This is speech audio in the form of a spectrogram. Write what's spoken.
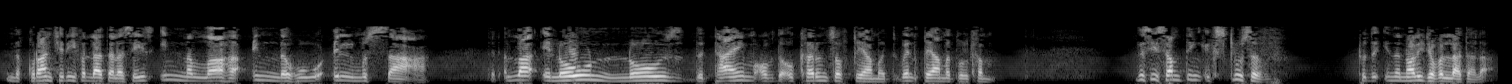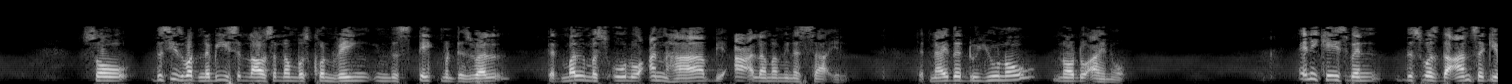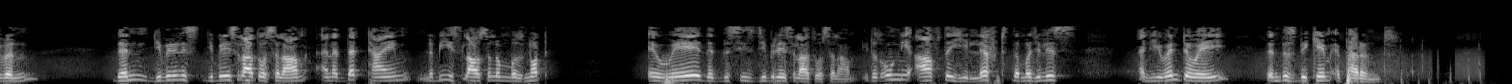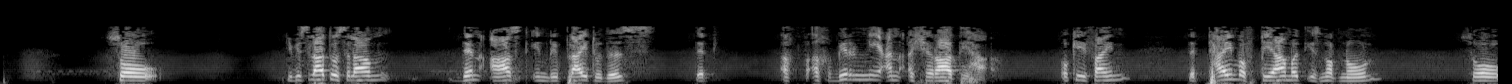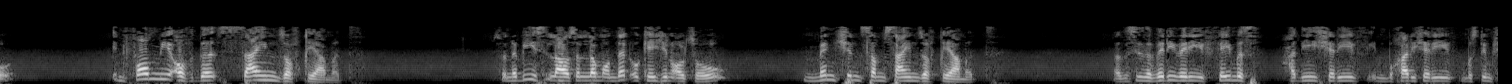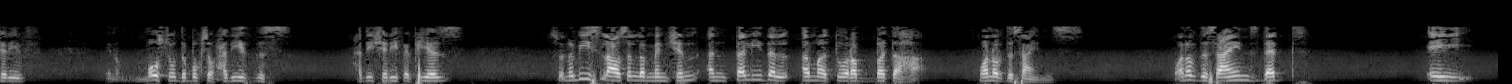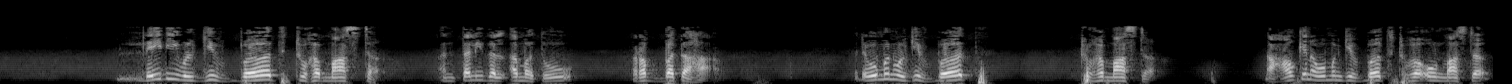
In the Quran Sharif, Allah Ta'ala says, Inna Allah indahu ilmus sa'a. That Allah alone knows the time of the occurrence of Qiyamah, when Qiyamah will come. This is something exclusive to the, in the knowledge of Allah Ta'ala. So, this is what Nabi Sallallahu Alaihi Wasallam was conveying in this statement as well, that mal mas'ulu anha bi'a'lama min as-sa'il. That neither do you know, nor do I know. Any case, when this was the answer given, then Jibreel, Jibreel Salatu Wasalam, and at that time, Nabi Sallallahu Wasallam was not aware that this is Jibreel Salatu Wasalam. It was only after he left the majlis and he went away, then this became apparent. So, Jibreel Salatu Wasalam then asked in reply to this, that, أخبرني عن أشراتها. Okay, fine. The time of Qiyamah is not known. So, inform me of the signs of Qiyamah. So Nabi Sallallahu Alaihi Wasallam on that occasion also mentioned some signs of Qiyamah. Now this is a very, very famous Hadith Sharif in Bukhari Sharif, Muslim Sharif. You know, most of the books of Hadith, this Hadith Sharif appears. So Nabi Sallallahu Alaihi Wasallam mentioned, أَنْتَلِدَ الْأَمَةُ رَبَّتَهَا One of the signs. One of the signs that a lady will give birth to her master. Antalid al amatu rabbataha. That a woman will give birth to her master. Now how can a woman give birth to her own master?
